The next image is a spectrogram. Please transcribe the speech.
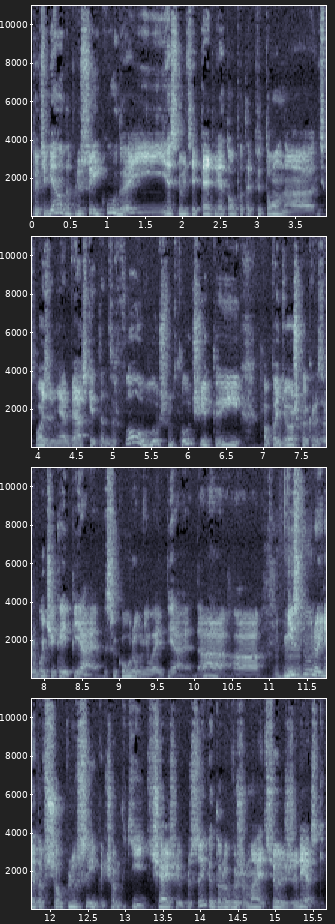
то тебе надо плюсы и куда. И если у тебя 5 лет опыта питона использования обвязки TensorFlow, в лучшем случае ты попадешь как разработчик API, высокоуровневого API, да, а низкий уровень это все плюсы, причем такие дичайшие плюсы, которые выжимают все из железки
